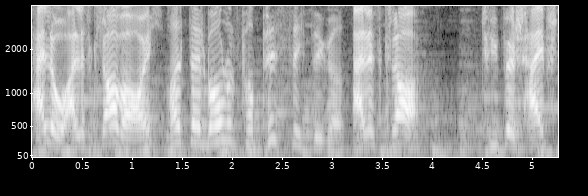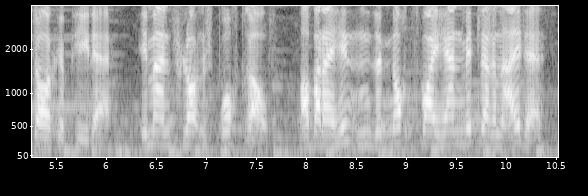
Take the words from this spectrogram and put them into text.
Hallo, alles klar bei euch? Halt dein Maul und verpiss dich, Digga. Alles klar. Typisch halbstarke Peter. Immer einen flotten Spruch drauf. Aber da hinten sind noch zwei Herren mittleren Alters.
